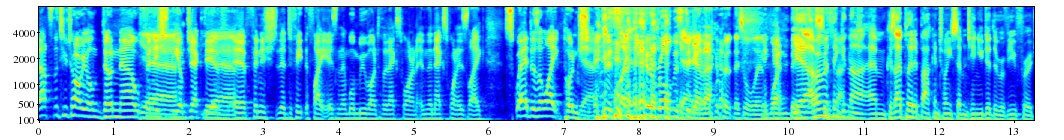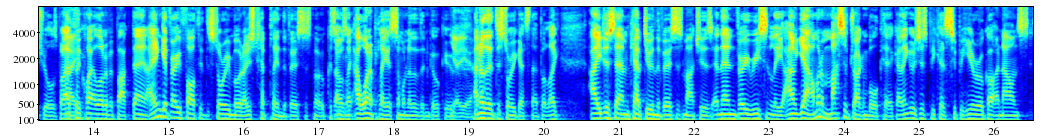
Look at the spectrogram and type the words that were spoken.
that's the tutorial done now. Finish the objective. yeah. Uh, finish the defeat the fighters, and then we'll move on to the next one. And the next one is like square does a light punch, Yeah. and it's like you could have rolled this Yeah, together. Yeah, we could put this all in one. Big yeah, I remember thinking package. that because I played it back in 2017. You did the review for it, Jules, but I Aye. played quite a lot of it back then. I didn't get very far through the story mode. I just kept playing the versus mode because I was like, I want to play as someone other than Goku. Mm-hmm. Yeah, yeah. I know that the story gets there, but like, I just um, kept doing the versus matches, and then very recently, I, yeah, I'm on a massive Dragon Ball kick. I think it was just because Superhero got announced,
